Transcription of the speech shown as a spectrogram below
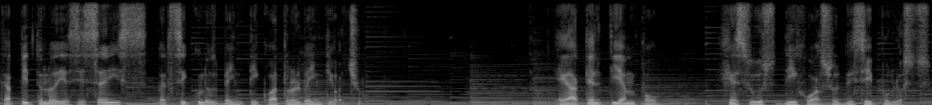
capítulo 16, versículos 24 al 28. En aquel tiempo, Jesús dijo a sus discípulos,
